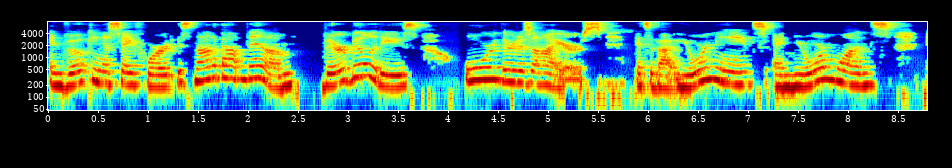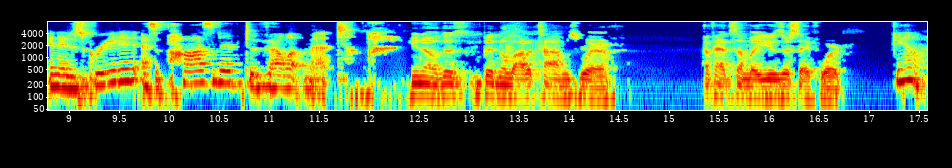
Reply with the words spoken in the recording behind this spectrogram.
invoking a safe word is not about them, their abilities, or their desires. It's about your needs and your wants, and it is greeted as a positive development. You know, there's been a lot of times where I've had somebody use their safe word, Yeah,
